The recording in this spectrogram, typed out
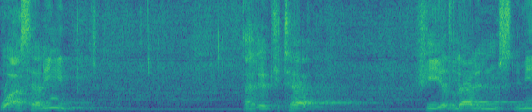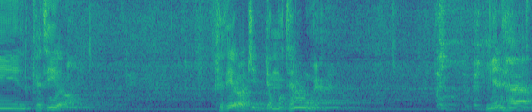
وأساليب أهل الكتاب في إضلال المسلمين كثيرة كثيرة جدا متنوعة. منها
